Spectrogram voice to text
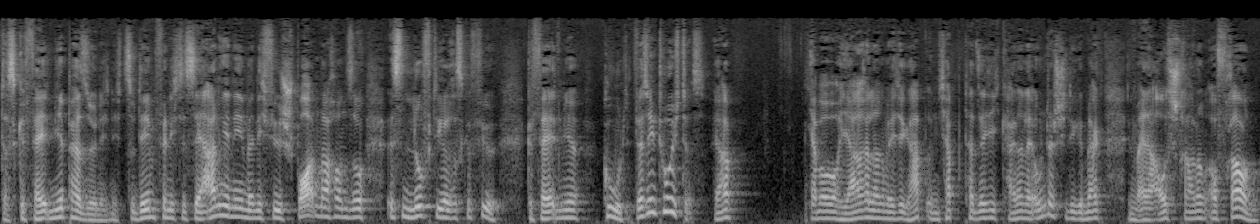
das gefällt mir persönlich nicht. Zudem finde ich das sehr angenehm, wenn ich viel Sport mache und so, ist ein luftigeres Gefühl. Gefällt mir gut. Deswegen tue ich das. Ja? Ich habe aber auch jahrelang welche gehabt und ich habe tatsächlich keinerlei Unterschiede gemerkt in meiner Ausstrahlung auf Frauen.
